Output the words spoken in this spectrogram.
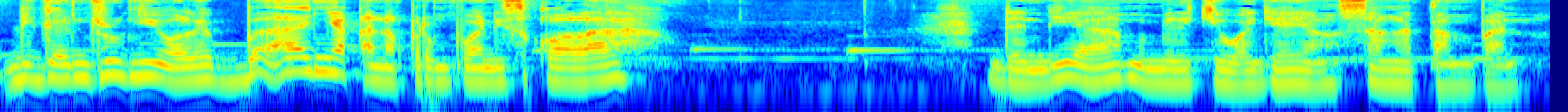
digandrungi oleh banyak anak perempuan di sekolah, Dan dia memiliki wajah yang sangat tampan.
